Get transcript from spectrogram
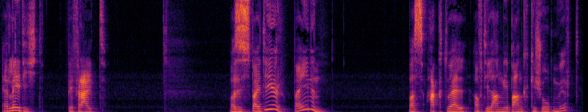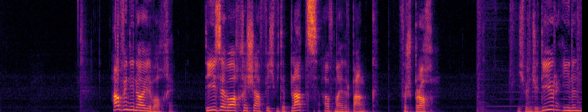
Erledigt, befreit. Was ist bei dir, bei Ihnen? Was aktuell auf die lange Bank geschoben wird? Auf in die neue Woche. Diese Woche schaffe ich wieder Platz auf meiner Bank. Versprochen. Ich wünsche dir, Ihnen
